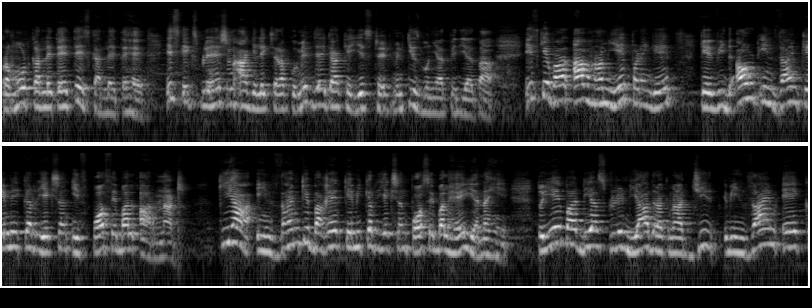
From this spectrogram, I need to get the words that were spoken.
प्रमोट कर लेते हैं, तेज कर लेते हैं। इसके एक्सप्लेनेशन आगे लेक्चर आपको मिल जाएगा कि ये स्टेटमेंट किस बुनियाद पे दिया था। इसके बाद अब हम ये पढ़ेंगे कि without enzyme chemical reaction is possible or not क्या इंजाइम के बगैर केमिकल रिएक्शन पॉसिबल है या नहीं? तो ये बात डियर स्टूडेंट याद रखना, जी इंजाइम एक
